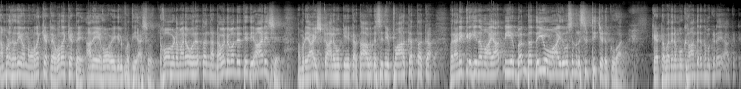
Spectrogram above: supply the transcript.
നമ്മുടെ ഹൃദയം ഒന്ന് ഉറക്കട്ടെ ഉറക്കട്ടെ അതേ ഹോവെങ്കിൽ പ്രത്യാശ വയ്ക്കും ഹോവയുടെ മനോഹരത്വം കണ്ട് അവന്റെ മന്ദിരത്തിൽ ധ്യാനിച്ച് നമ്മുടെ ആയുഷ്കാലമൊക്കെ കർത്താവിന്റെ സിനി പാർക്കത്തക്ക ഒരു ആത്മീയ ബന്ധ ദൈവമായ ദിവസങ്ങൾ സൃഷ്ടിച്ചെടുക്കുവാൻ കേട്ട വചന മുഖാന്തരം നമുക്കിടയാക്കട്ടെ.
